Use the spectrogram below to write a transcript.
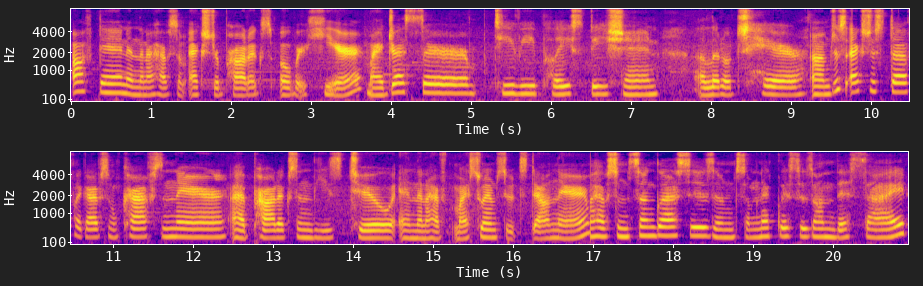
often and then I have some extra products over here. My dresser, TV, PlayStation, a little chair um, just extra stuff like I have some crafts in there I have products in these two and then I have my swimsuits down there. I have some sunglasses and some necklaces on this side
